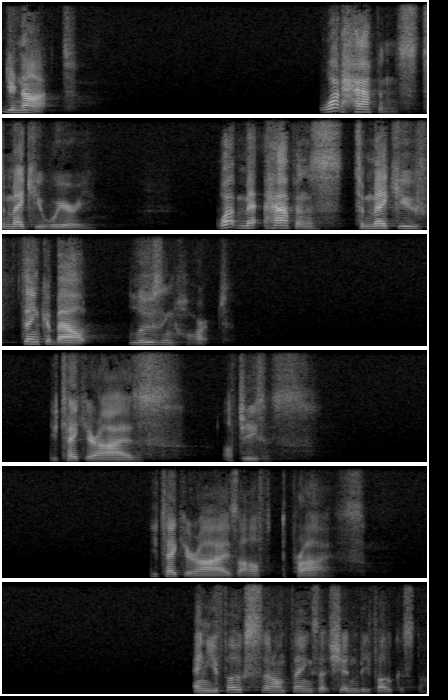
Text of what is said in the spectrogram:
you're not. What happens to make you weary? What ma- happens to make you think about losing heart? You take your eyes off Jesus you take your eyes off the prize. And you focus it on things that shouldn't be focused on.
